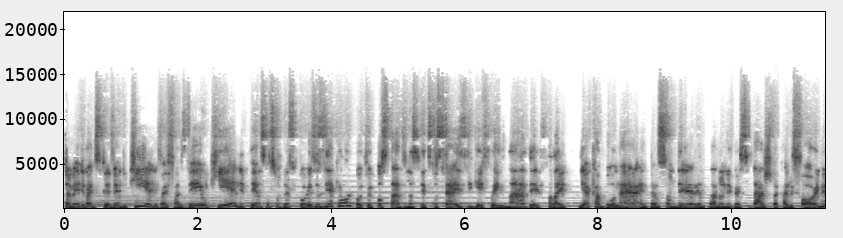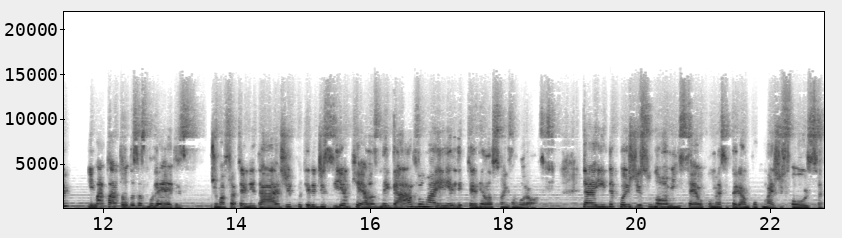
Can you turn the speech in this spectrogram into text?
Também ele vai descrevendo o que ele vai fazer, o que ele pensa sobre as coisas e aquela coisa. Foi postado nas redes sociais, ninguém fez nada, ele falou e acabou, né? A intenção dele era entrar na Universidade da Califórnia e matar todas as mulheres de uma fraternidade, porque eles diziam que elas negavam a ele ter relações amorosas. Daí, depois disso, o nome em céu começa a pegar um pouco mais de força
